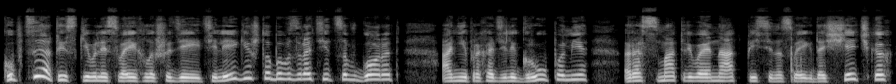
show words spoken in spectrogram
Купцы отыскивали своих лошадей и телеги, чтобы возвратиться в город. Они проходили группами, рассматривая надписи на своих дощечках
